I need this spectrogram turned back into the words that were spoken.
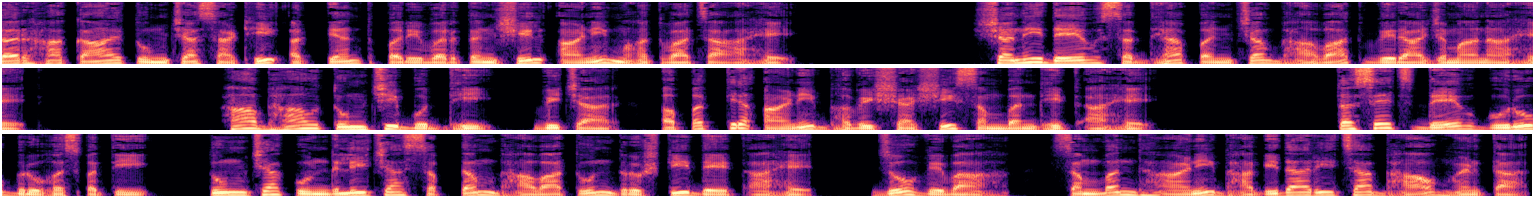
तर हा काळ तुमच्यासाठी अत्यंत परिवर्तनशील आणि महत्त्वाचा आहे. शनिदेव सध्या पंचम भावात विराजमान आहे. हा भाव तुमची बुद्धी विचार अपत्य आणि भविष्याशी संबंधित आहे. तसेच देव गुरु बृहस्पती तुमच्या कुंडलीच्या सप्तम भावातून दृष्टी देत आहे जो विवाह संबंध आणि भागीदारीचा भाव म्हणतात.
